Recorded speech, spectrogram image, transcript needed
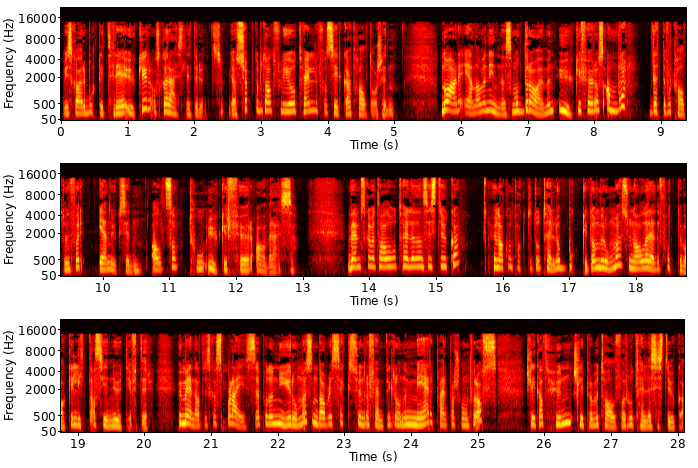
Vi skal være borte i tre uker og skal reise litt rundt. Vi har kjøpt og betalt fly og hotell for ca. et halvt år siden. Nå er det en av venninnene som må dra hjem en uke før oss andre. Dette fortalte hun for én uke siden, altså to uker før avreise. Hvem skal betale hotellet den siste uka? Hun har kontaktet hotellet og booket om rommet, så hun har allerede fått tilbake litt av sine utgifter. Hun mener at vi skal spleise på det nye rommet, som da blir 650 kroner mer per person for oss, slik at hun slipper å betale for hotellet siste uka.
